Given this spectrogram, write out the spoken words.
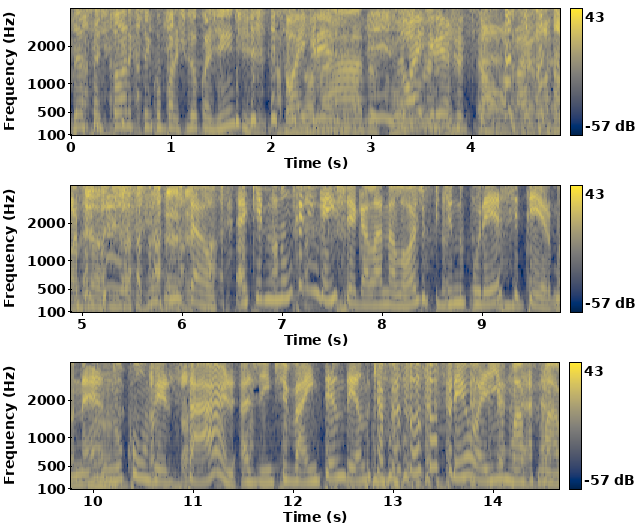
dessa história que você compartilhou com a gente. Só a igreja. Só a igreja de salva adianta. Então, é que nunca ninguém chega lá na loja pedindo por esse termo, né? No conversar, a gente vai entendendo que a pessoa sofreu aí uma, uma,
